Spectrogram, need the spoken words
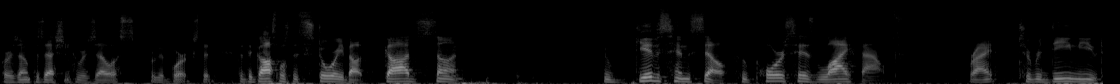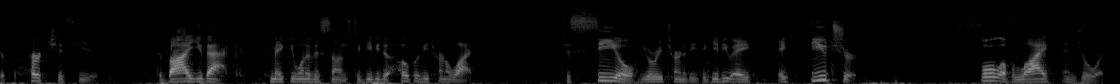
for his own possession who are zealous for good works. That, that the gospel is this story about God's Son who gives himself, who pours his life out, right? To redeem you, to purchase you, to buy you back, to make you one of his sons, to give you the hope of eternal life, to seal your eternity, to give you a, a future full of life and joy.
